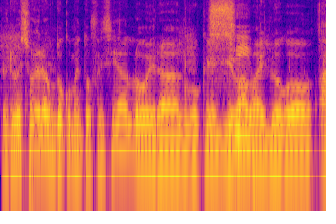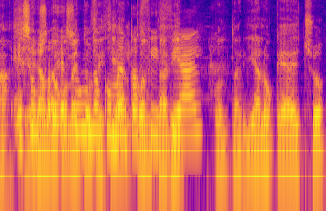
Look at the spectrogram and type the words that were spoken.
¿Pero eso era un documento oficial o era algo que él llevaba y luego... Ah, si era un documento, oficial, contaría, contaría lo que ha hecho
